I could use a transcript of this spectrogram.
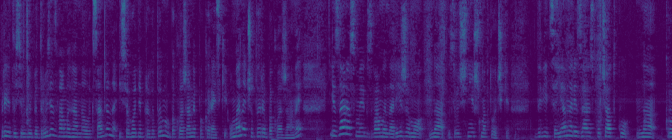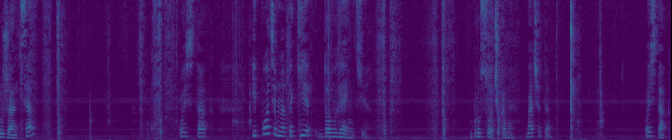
Привіт усім, любі друзі! З вами Ганна Олександрівна, і сьогодні приготуємо баклажани по-корейськи. У мене 4 баклажани, і зараз ми їх з вами наріжемо на зручні шматочки. Дивіться, я нарізаю спочатку на кружальця. Ось так. І потім на такі довгенькі брусочками. Бачите? Ось так.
